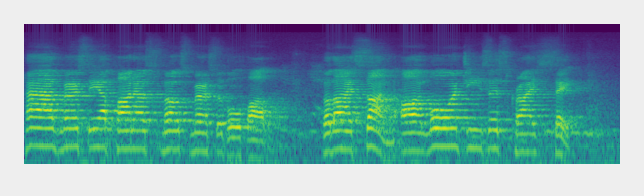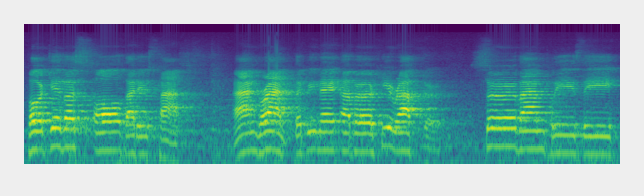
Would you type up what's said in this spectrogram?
have mercy upon us, most merciful Father. for thy Son, our Lord Jesus Christ's sake. Forgive us all that is past, and grant that we may ever hereafter serve and please thee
